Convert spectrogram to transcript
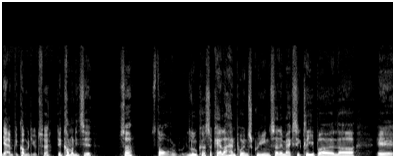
Ja, det kommer de jo til. det kommer de til. Så står Luca, så kalder han på en screen, så er det Maxi Kleber eller øh,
